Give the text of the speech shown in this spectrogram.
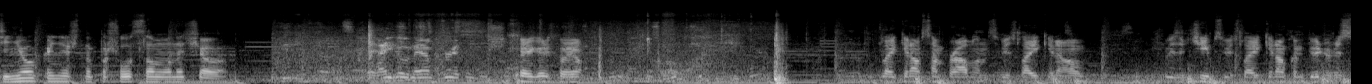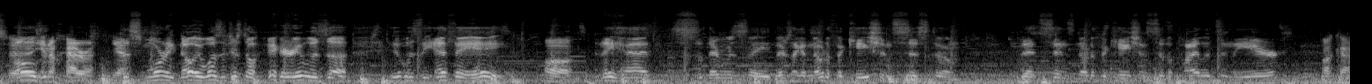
Тенек, конечно, пошел с самого начала. Hey, how you doing, man? I'm Chris. Very good for you. Like, you know, some problems with like, you know, with the chips, with like, you know, computers, uh, Oh, in O'Hara. Yeah. This morning, no, it wasn't just O'Hare. It was uh, it was the FAA. Oh, They had so there was a there's like a notification system that sends notifications to the pilots in the air, okay.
